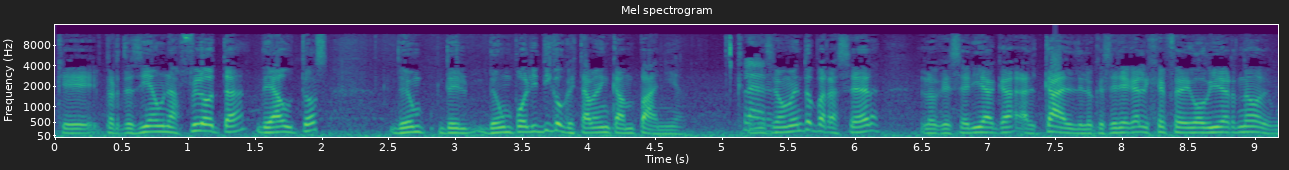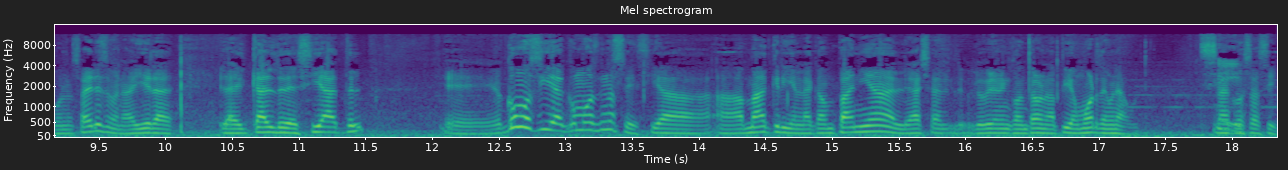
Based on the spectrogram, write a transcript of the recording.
que pertenecía a una flota de autos de un, de, de un político que estaba en campaña. Claro. En ese momento para ser lo que sería acá alcalde, lo que sería acá el jefe de gobierno de Buenos Aires, bueno, ahí era el alcalde de Seattle. Eh, ¿Cómo si, a- cómo, no sé, si a, a Macri en la campaña le, hayan, le hubieran encontrado una piba muerta en un auto? Una cosa así.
